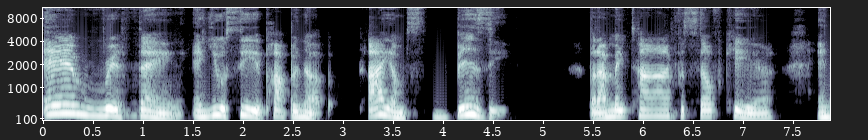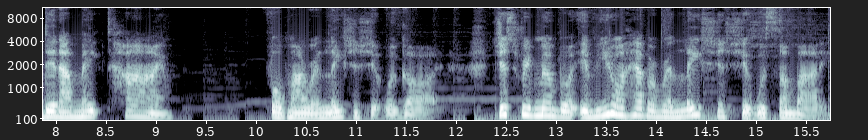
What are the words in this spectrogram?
Everything, and you'll see it popping up. I am busy, but I make time for self care, and then I make time for my relationship with God. Just remember if you don't have a relationship with somebody,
